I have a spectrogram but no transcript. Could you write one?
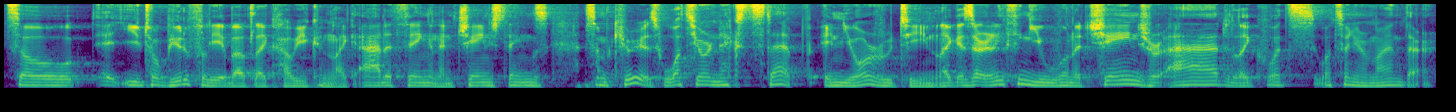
So eh, you talk beautifully about like how you can like add a thing and then change things. So I'm curious, what's your next step in your routine? Like, is there anything you want to change or add? Like, what's what's on your mind there?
